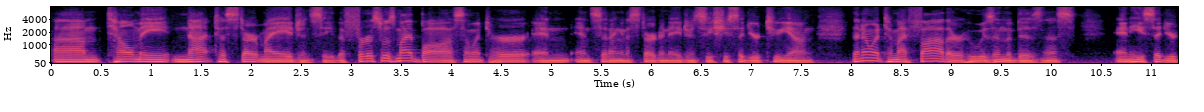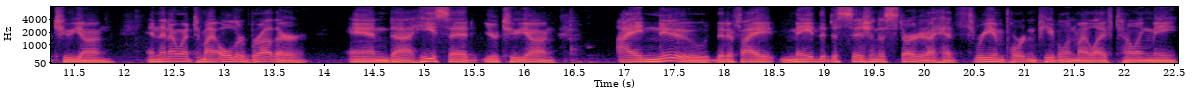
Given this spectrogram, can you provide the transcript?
um, tell me not to start my agency. The first was my boss. I went to her and and said I'm going to start an agency. She said you're too young. Then I went to my father who was in the business, and he said you're too young. And then I went to my older brother, and uh, he said you're too young. I knew that if I made the decision to start it, I had three important people in my life telling me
